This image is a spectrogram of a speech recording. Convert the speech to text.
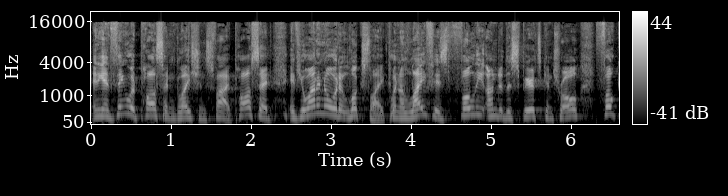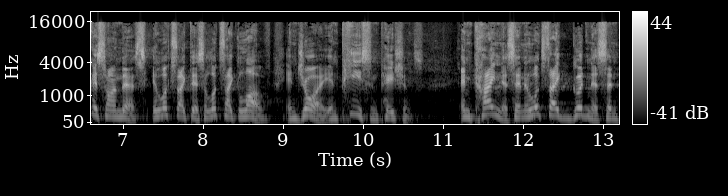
And again, think of what Paul said in Galatians 5. Paul said, if you want to know what it looks like when a life is fully under the Spirit's control, focus on this. It looks like this it looks like love and joy and peace and patience and kindness, and it looks like goodness and,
